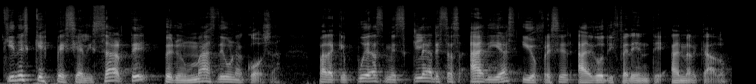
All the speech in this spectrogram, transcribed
tienes que especializarte, pero en más de una cosa para que puedas mezclar estas áreas y ofrecer algo diferente al mercado.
